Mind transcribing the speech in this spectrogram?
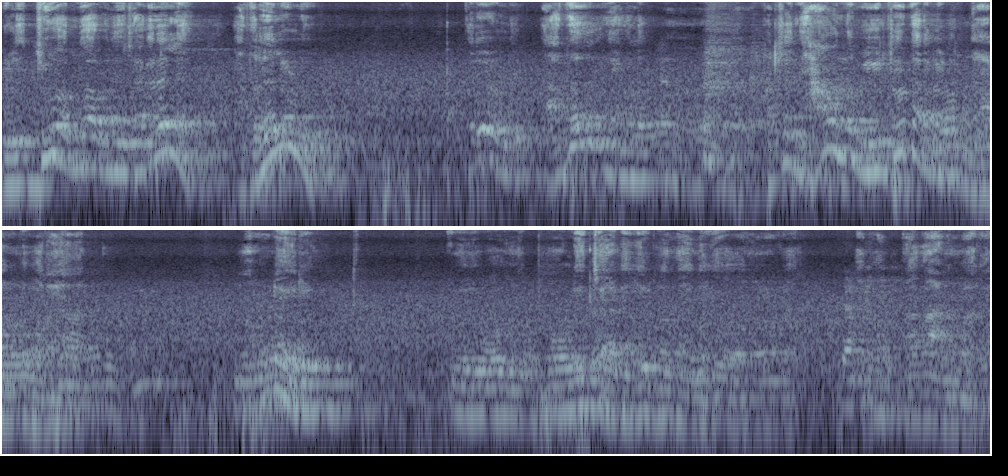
വിളിച്ചു വന്നു അഭിനയിച്ചു അങ്ങനല്ലേ? അത്രയല്ലേ ഉള്ളൂ. അത്രയേ ഉള്ളൂ. അത് ഞങ്ങൾ പക്ഷെ ഞാൻ ഒന്ന് വീട്ടിൽ നിന്ന് ഇറങ്ങിയിട്ടുണ്ട് ആളോട് പറയാം. നമ്മുടെ ഒരു ഒരു ഒന്ന് പൊളിച്ചടിക്കുമെന്ന് എനിക്ക് അതാണ് പറയുന്നത്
